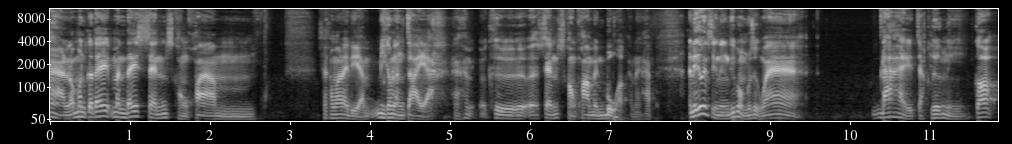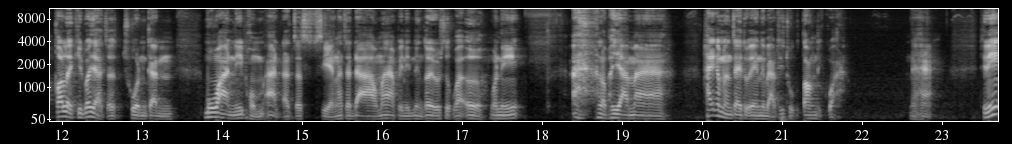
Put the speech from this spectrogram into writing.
อ่านแล้วมันก็ได้มันได้ sense ของความใช้คำว่าอะไรดีอะมีกำลังใจอะคือ sense ของความเป็นบวกนะครับ อันนี้ก็เป็นสิ่งหนึ่งที่ผมรู้สึกว่าได้จากเรื่องนี้ ก็ก็เลยคิดว่าอยากจะชวนกันเมื่อวานนี้ผมอาจอาจจะเสียงอาจจะ down มากไปนิดนึงก็เลยรู้สึกว่า เออ วันนี้อะเราพยายามมาให้กำลังใจตัวเองในแบบที่ถูกต้องดีกว่านะฮะทีนี้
